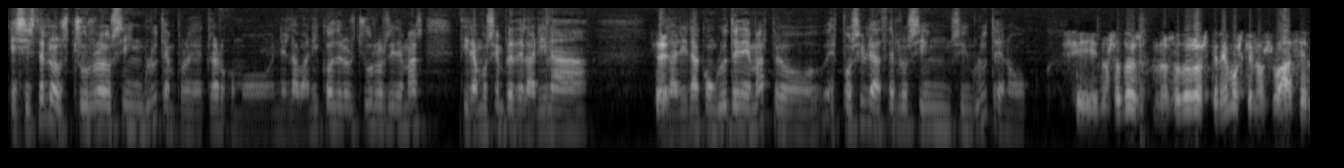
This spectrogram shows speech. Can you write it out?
existen los churros sin gluten, porque claro, como en el abanico de los churros y demás, tiramos siempre de la harina, Sí. de la harina con gluten y demás, pero ¿es posible hacerlo sin, sin gluten? O... Sí, nosotros, nosotros los tenemos que nos lo hacen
